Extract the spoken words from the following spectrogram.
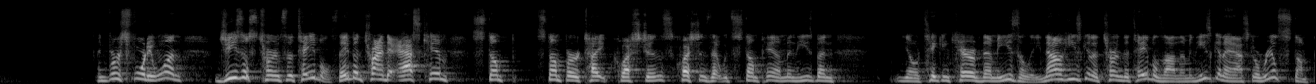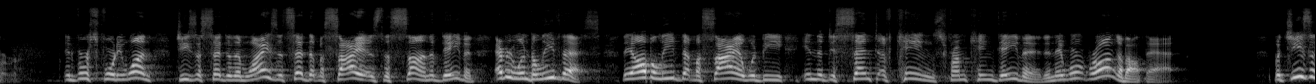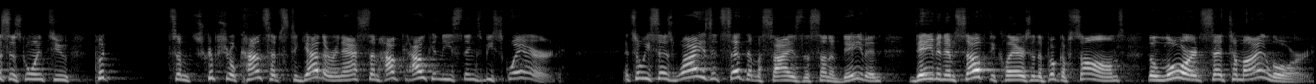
In verse 41, Jesus turns the tables. They've been trying to ask him stump, stumper type questions, questions that would stump him, and he's been you know, taking care of them easily. Now he's going to turn the tables on them and he's going to ask a real stumper. In verse 41, Jesus said to them, Why is it said that Messiah is the son of David? Everyone believed this. They all believed that Messiah would be in the descent of kings from King David, and they weren't wrong about that. But Jesus is going to put some scriptural concepts together and ask them, How, how can these things be squared? And so he says, Why is it said that Messiah is the son of David? David himself declares in the book of Psalms, The Lord said to my Lord,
